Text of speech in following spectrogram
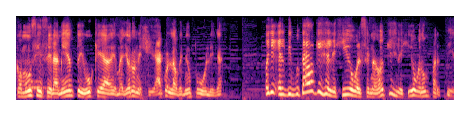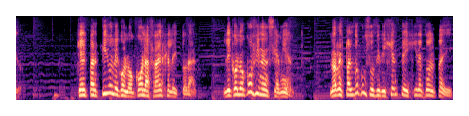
como un sinceramiento y búsqueda de mayor honestidad con la opinión pública, Oye, el diputado que es elegido o el senador que es elegido por un partido, que el partido le colocó la franja electoral, le colocó financiamiento, lo respaldó con sus dirigentes de gira a todo el país.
